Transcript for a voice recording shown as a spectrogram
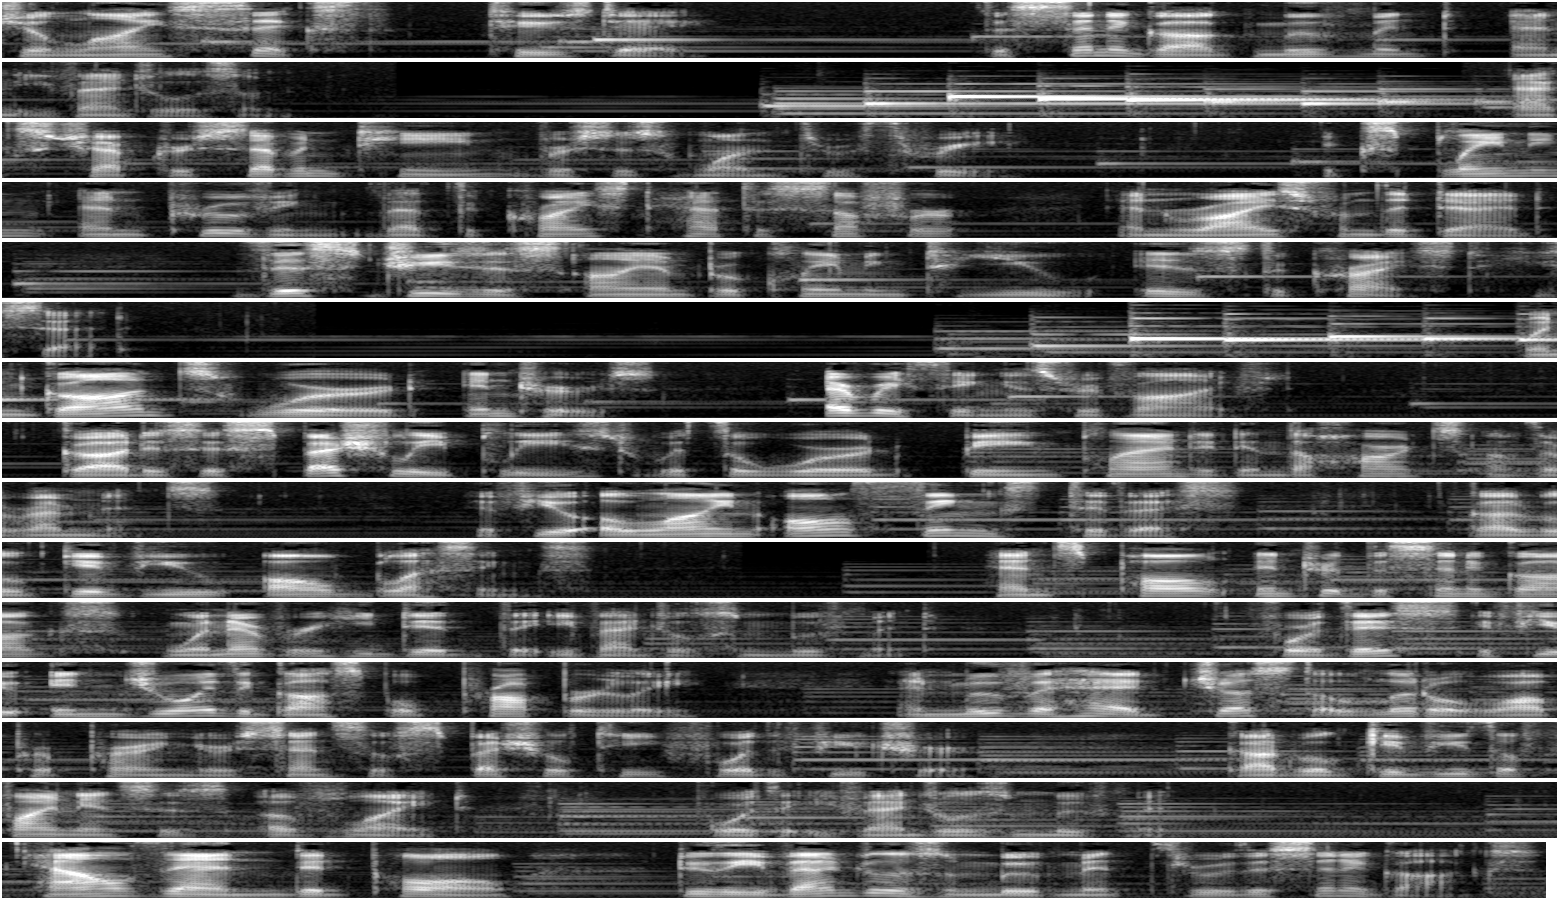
July 6th, Tuesday. The Synagogue Movement and Evangelism. Acts chapter 17, verses 1 through 3. Explaining and proving that the Christ had to suffer and rise from the dead, this Jesus I am proclaiming to you is the Christ, he said. When God's word enters, everything is revived. God is especially pleased with the word being planted in the hearts of the remnants. If you align all things to this, God will give you all blessings. Hence, Paul entered the synagogues whenever he did the evangelism movement. For this, if you enjoy the gospel properly and move ahead just a little while preparing your sense of specialty for the future, God will give you the finances of light for the evangelism movement. How then did Paul do the evangelism movement through the synagogues?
